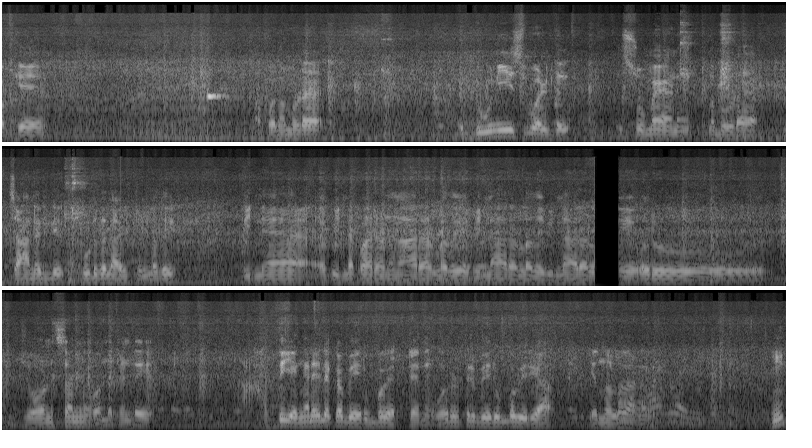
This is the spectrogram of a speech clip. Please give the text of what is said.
ഓക്കെ അപ്പോൾ നമ്മുടെ ഡൂനീസ് വേൾഡ് സുമയാണ് നമ്മുടെ ചാനലിൽ കൂടുതലായിട്ടുള്ളത്. പിന്നെ പിന്നെ ആരാണ് ആരാളുള്ളത് പിന്നെ ആരാളുള്ളത് പിന്നെ ആരാളുള്ളത് ഒരു ജോൺസൺ വന്നിട്ടുണ്ട്. അത് എങ്ങനെയൊക്കെ വരുമ്പോൾ വരട്ടേന്ന്. ഓരോരുത്തർ വരുമ്പോൾ വരിക എന്നുള്ളതാണ്. ഉം?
